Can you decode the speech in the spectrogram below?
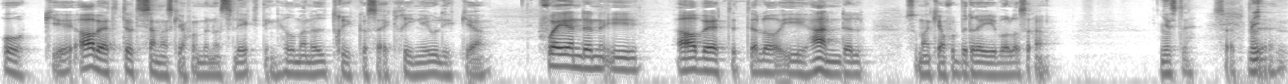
Och eh, arbetat då tillsammans kanske med någon släkting, hur man uttrycker sig kring olika skeenden i arbetet eller i handel som man kanske bedriver eller sådär. Just det. Så att, eh, Men,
